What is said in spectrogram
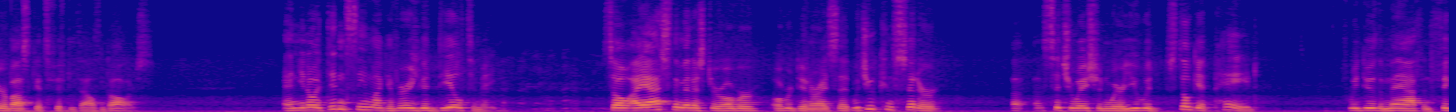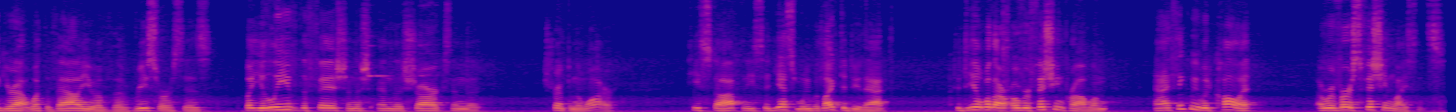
Kiribati gets $50,000. And you know, it didn't seem like a very good deal to me. So I asked the minister over, over dinner, I said, would you consider a, a situation where you would still get paid if we do the math and figure out what the value of the resource is, but you leave the fish and the, and the sharks and the shrimp in the water? He stopped and he said, yes, we would like to do that to deal with our overfishing problem, and I think we would call it a reverse fishing license.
